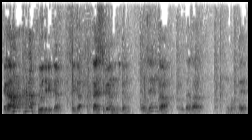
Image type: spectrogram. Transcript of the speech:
제가 하나, 하나, 보여드릴까요? 제가 아까 실은 이건 어젠가? 오다가 한 건데,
